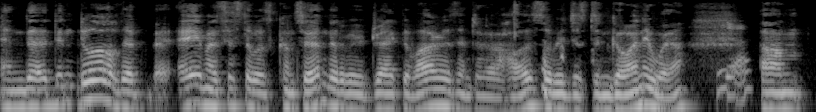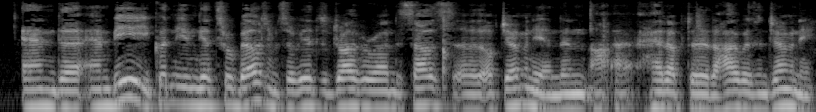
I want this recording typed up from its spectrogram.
and uh, didn't do all of that. A, my sister was concerned that we would drag the virus into her house, so we just didn't go anywhere. yeah. Um, and uh, and B, you couldn't even get through Belgium, so we had to drive around the south uh, of Germany and then uh, head up to the highways in Germany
